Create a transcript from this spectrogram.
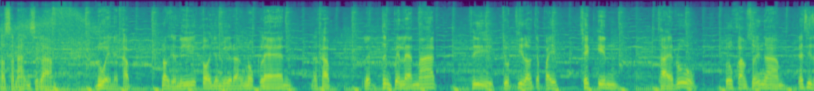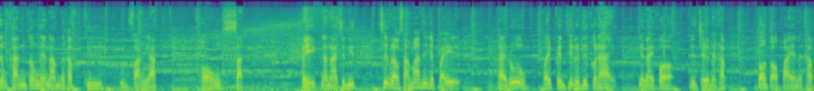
ศาสนาอิสลามด้วยนะครับ นอกจากนี้ก็ยังมีรังนกแลนนะครับและซึ่งเป็นแลนด์มาร์คที่จุดที่เราจะไปเช็คอิน ถ่ายรูปเพื่อความสวยงาม และที่สำคัญต้องแนะนำนะครับ คือหุ่นฟางยักษ์ของสัตว์ปีกนานาชนิด ซึ่งเราสามารถที่จะไปถ่ายรูปไว้เป็นที่ระลึกก็ได้ ยังไงก็เรียนเชิญนะครับ ตอนต่อไปนะครับ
